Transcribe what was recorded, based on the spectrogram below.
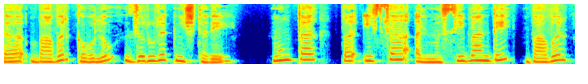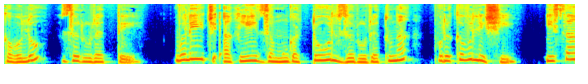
د باور کولو ضرورت نشته دی موږ ته په عیسی المسی باندې باور کولو ضرورت دی ولې چې اغي زموږ ټول ضرورتونه پوره کولی شي عیسی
